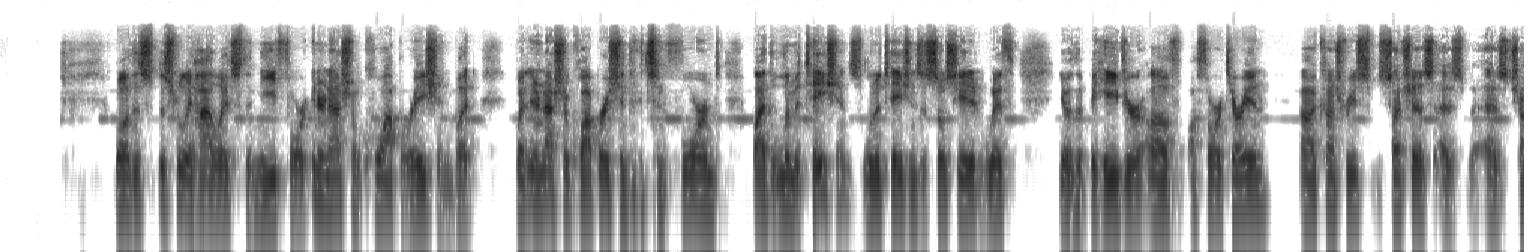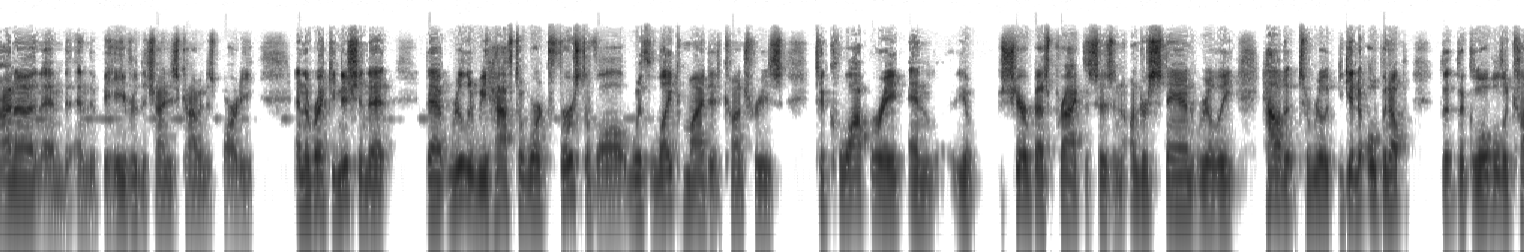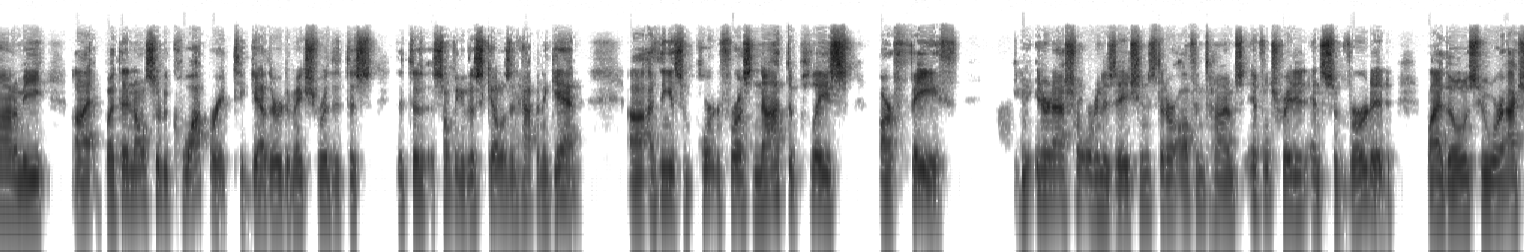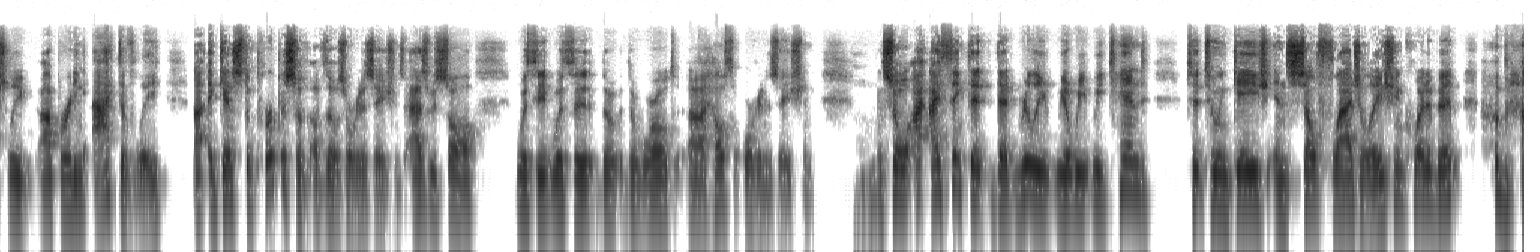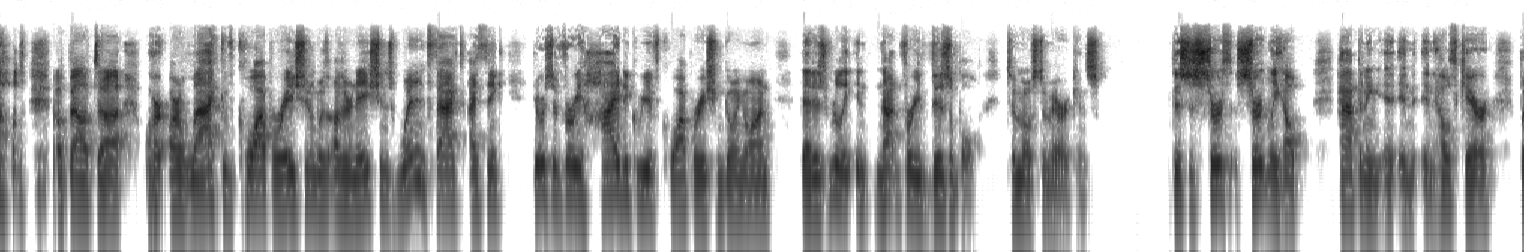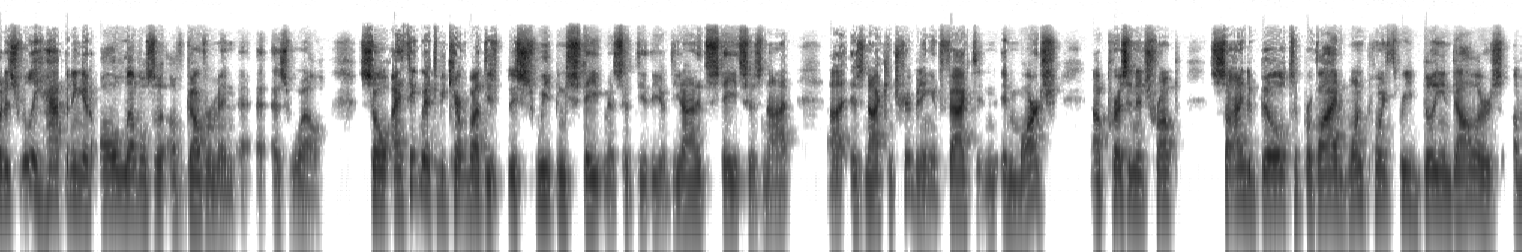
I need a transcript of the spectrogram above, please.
Well, this this really highlights the need for international cooperation, but but international cooperation that's informed by the limitations, limitations associated with you know the behavior of authoritarian uh, countries such as as as China and and the behavior of the Chinese Communist Party, and the recognition that that really we have to work first of all with like-minded countries to cooperate and you know share best practices and understand really how to, to really begin to open up the, the global economy uh, but then also to cooperate together to make sure that this that the, something of this scale doesn't happen again. Uh, i think it's important for us not to place our faith in international organizations that are oftentimes infiltrated and subverted by those who are actually operating actively uh, against the purpose of, of those organizations, as we saw with the with the the, the World uh, Health Organization. Mm-hmm. And so I, I, think that that really you know we we tend to, to engage in self-flagellation quite a bit about about uh, our, our lack of cooperation with other nations when in fact I think there was a very high degree of cooperation going on that is really not very visible to most Americans. this is cer- certainly help happening in, in, in, healthcare, but it's really happening at all levels of, of government a, as well. So I think we have to be careful about these, these sweeping statements that the, the, the United States is not uh, is not contributing. In fact, in, in March, uh, President Trump signed a bill to provide 1.3 billion dollars of,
